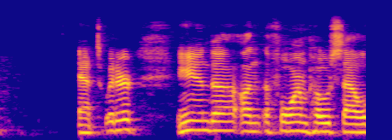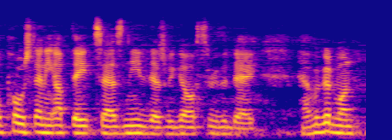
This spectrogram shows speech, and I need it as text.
at Twitter. And uh, on the forum post, I will post any updates as needed as we go through the day. Have a good one.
